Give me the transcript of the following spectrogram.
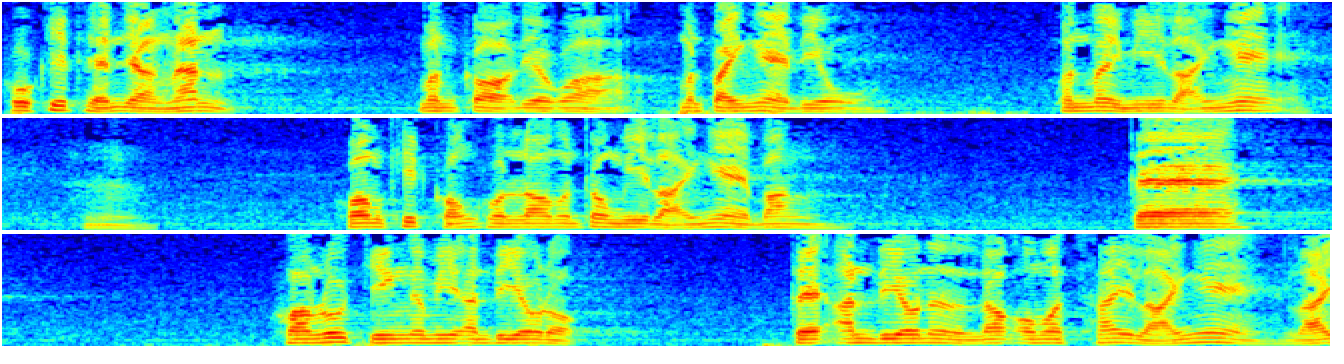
ผู้คิดเห็นอย่างนั้น มันก็เรียกว่า มันไปแง่เดียว มันไม่มีหลายแง่ความคิดของคนเรามันต้องมีหลายแง่บ้าง แต่ ความรู้จริงนะมีอันเดียวหรอก แต่อันเดียวนั่นเราเอามาใช้หลายแง่ หลาย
